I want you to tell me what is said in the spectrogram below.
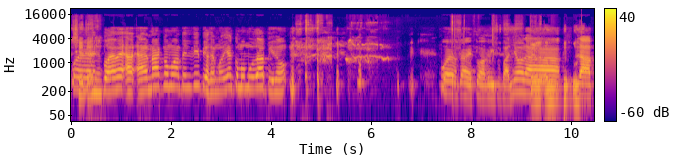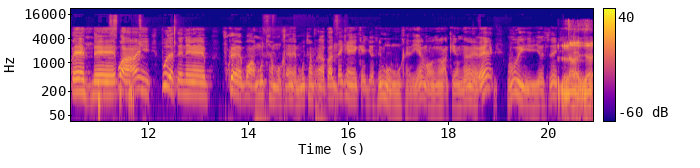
pues, años? Pues a ver, además, como al principio se morían como muy rápido. Bueno, sabes tú, la gripe española, Pero, um, la peste, bueno, ahí pude tener que, bueno, muchas mujeres, muchas, aparte que, que yo soy muy mujeriego, ¿no? Aquí donde me ve, uy, yo soy, No, yo,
